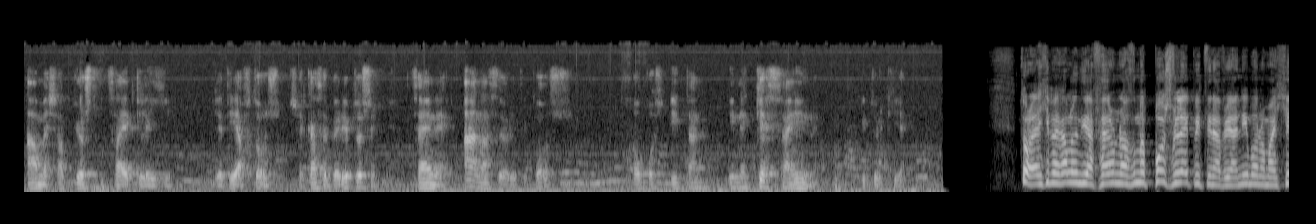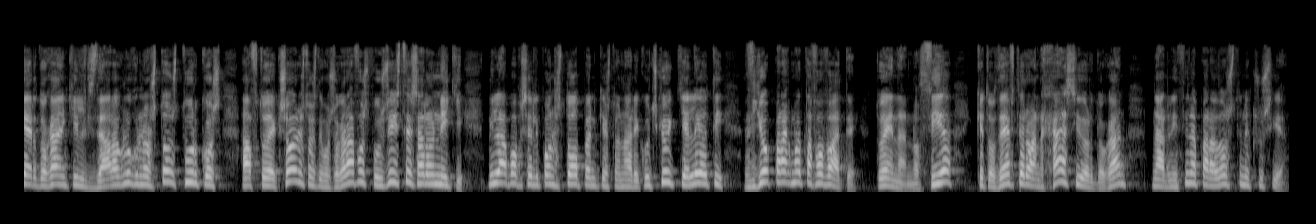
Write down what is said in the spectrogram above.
άμεσα ποιος θα εκλεγεί. Γιατί αυτός σε κάθε περίπτωση θα είναι αναθεωρητικός όπως ήταν, είναι και θα είναι η Τουρκία. Τώρα έχει μεγάλο ενδιαφέρον να δούμε πώς βλέπει την αυριανή μονομαχία Ερντογάν και Λιτζδάραγλου, γνωστός Τούρκος αυτοεξόριστος δημοσιογράφος που ζει στη Θεσσαλονίκη. Μιλά απόψε λοιπόν στο Όπεν και στον Άρη Κουτσιού και λέει ότι δύο πράγματα φοβάται. Το ένα, νοθεία και το δεύτερο, αν χάσει ο Ερντογάν, να αρνηθεί να παραδώσει την εξουσία.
